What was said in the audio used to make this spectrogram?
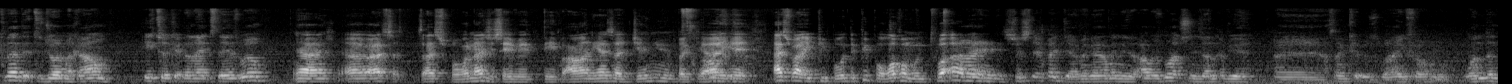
credit to John McCallum, he took it the next day as well. Yeah, uh, that's that's one. As you say with Dave Allen, he is a genuine big guy. Yeah, that's why people the people love him on Twitter. Aye, It's just just a big Jimmy. I mean, I was watching his interview. Uh, I think it was by from London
